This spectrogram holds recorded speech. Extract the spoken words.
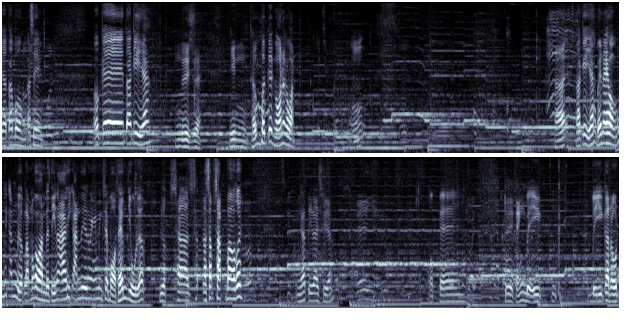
Dạ ta bông, assim. Ok, ta kỳ nhá. Nhìn thơm phức cái ngón này các bạn. Ừ. Đấy, ta kỳ nhá. Bên này họ không thích ăn nước lắm các bạn. Để tí nữa ai thích ăn thì anh mình sẽ bỏ thêm dù nữa. Nước sắp sắp vào thôi. Nhá, tí đây xíu. Ok. Cái cánh bị bị cà rốt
